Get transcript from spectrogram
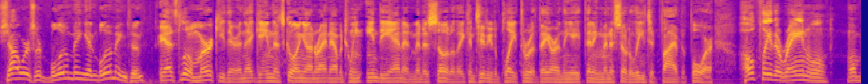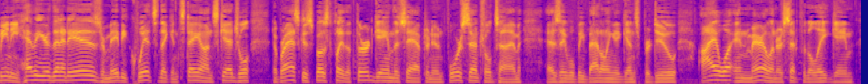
Showers are blooming in Bloomington. Yeah, it's a little murky there in that game that's going on right now between Indiana and Minnesota. They continue to play through it. They are in the eighth inning. Minnesota leads at five to four. Hopefully, the rain will won't be any heavier than it is, or maybe quit so they can stay on schedule. Nebraska is supposed to play the third game this afternoon, 4 Central Time, as they will be battling against Purdue. Iowa and Maryland are set for the late game.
